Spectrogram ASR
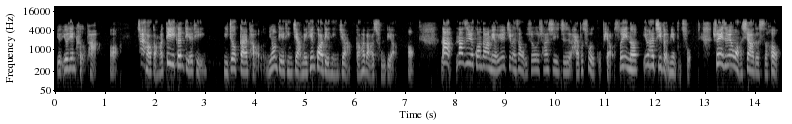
有有点可怕哦。最好赶快第一根跌停，你就该跑了。你用跌停价，每天挂跌停价，赶快把它出掉哦。那那日月光当然没有，因为基本上我说它是一只还不错的股票，所以呢，因为它基本面不错，所以这边往下的时候。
